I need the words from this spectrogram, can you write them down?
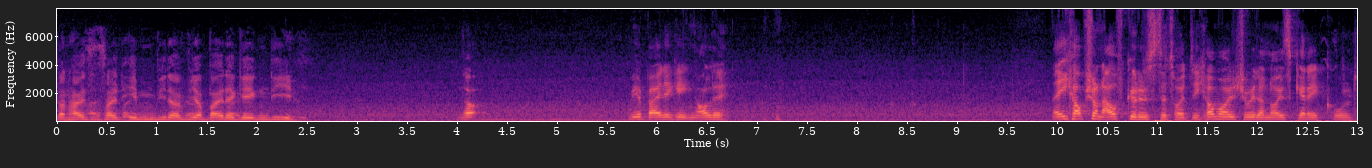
dann heißt es halt eben wieder wir beide gegen die. Ja. Wir beide gegen alle. Ich habe schon aufgerüstet heute. Ich habe heute schon wieder ein neues Gerät geholt.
